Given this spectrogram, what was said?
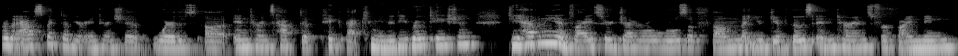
for the aspect of your internship where the uh, interns have to pick that community rotation, do you have any advice or general rules of thumb that you give those interns for finding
